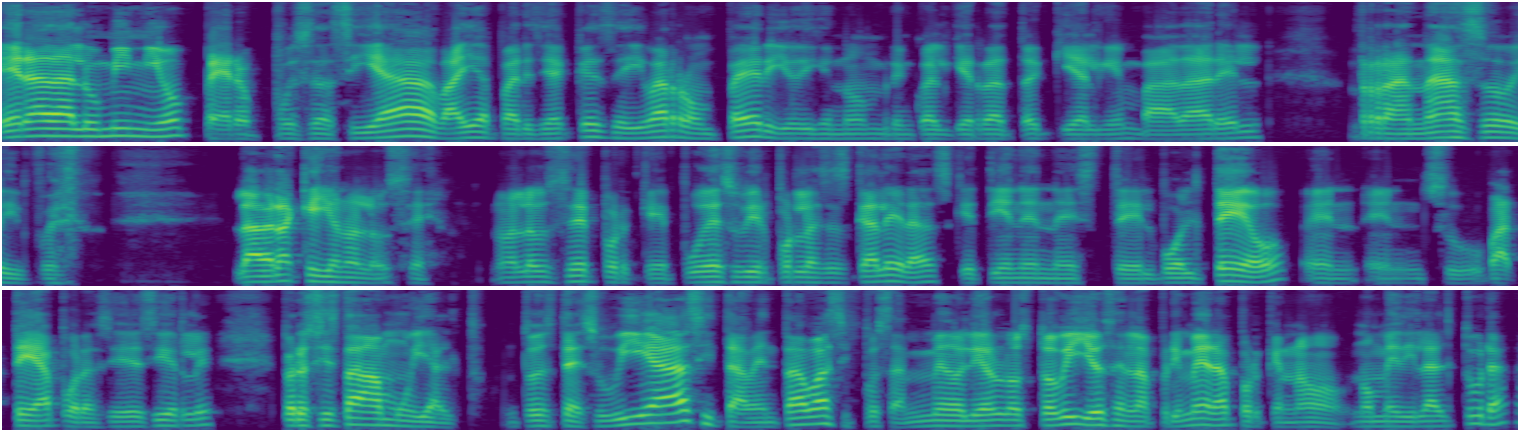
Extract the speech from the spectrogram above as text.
era de aluminio, pero pues hacía, vaya, parecía que se iba a romper y yo dije, no, hombre, en cualquier rato aquí alguien va a dar el ranazo y pues la verdad que yo no lo usé. No lo usé porque pude subir por las escaleras que tienen este el volteo en, en su batea, por así decirle, pero sí estaba muy alto. Entonces te subías y te aventabas y pues a mí me dolieron los tobillos en la primera porque no, no me di la altura.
